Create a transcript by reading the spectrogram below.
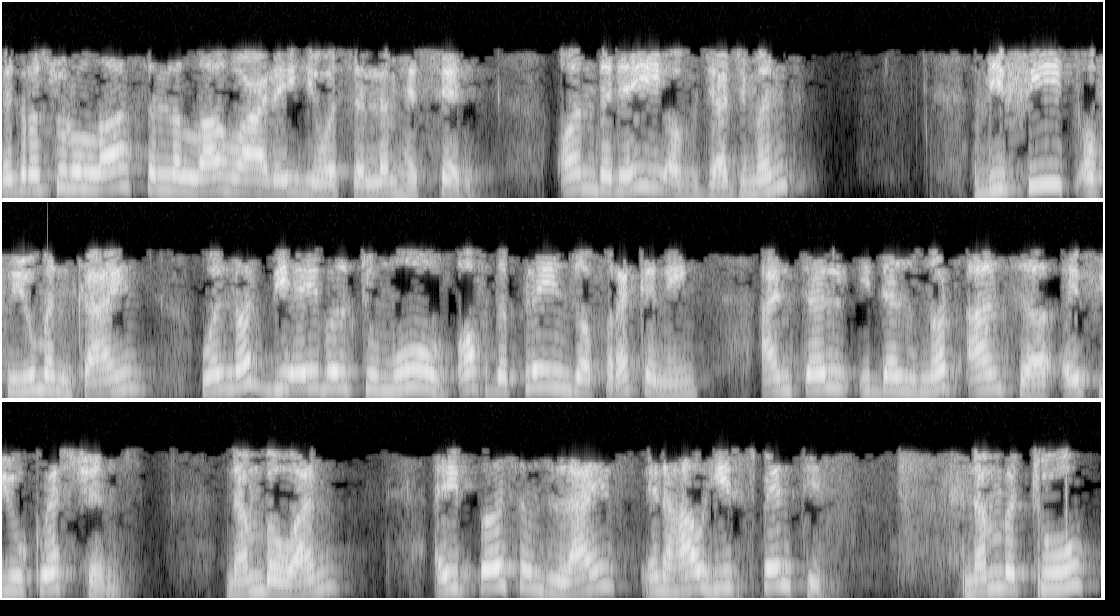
that Rasulullah sallallahu alayhi wasallam has said, on the day of judgment, the feet of humankind will not be able to move off the plains of reckoning until it does not answer a few questions. Number one, a person's life and how he spent it. Number two,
